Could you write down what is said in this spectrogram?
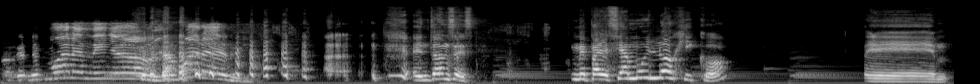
porque se mueren, niños, se mueren. Entonces, me parecía muy lógico. Eh,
